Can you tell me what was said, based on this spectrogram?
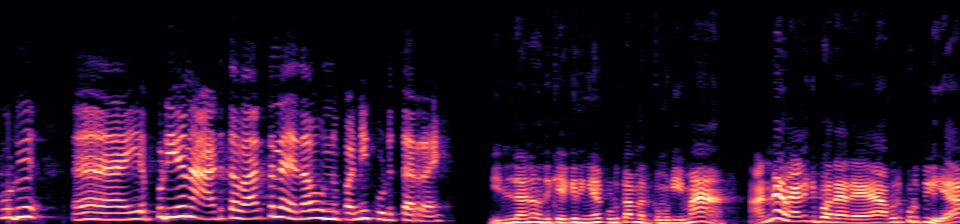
கொடு. எப்படியும் நான் அடுத்த வாரத்தில் ஏதாவது ஒன்று பண்ணி கொடுத்துட்றேன் இல்லன்னு வந்து கேக்குறீங்க கொடுக்காம இருக்க முடியுமா? அண்ணன் வேலைக்கு போறாரு அவர் கொடுக்கலையா?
